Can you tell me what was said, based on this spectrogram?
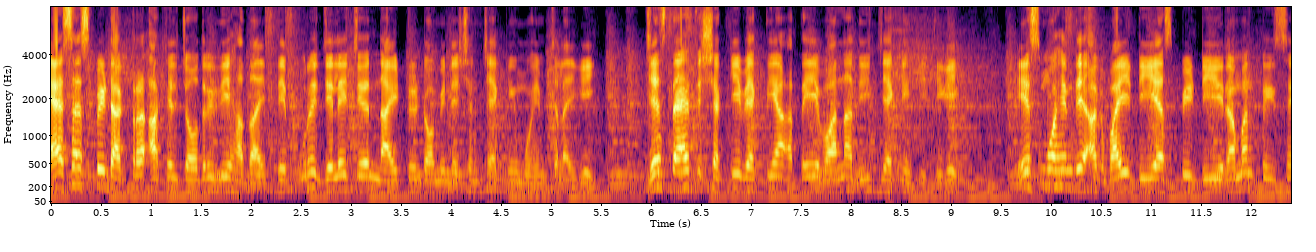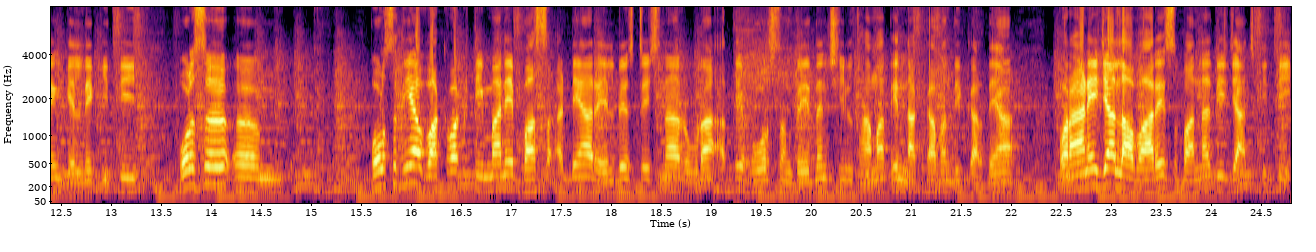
ਐਸਐਸਪੀ ਡਾਕਟਰ ਅਖਿਲ ਚੌਧਰੀ ਦੀ ਹਦਾਇਤ ਤੇ ਪੂਰੇ ਜ਼ਿਲ੍ਹੇ 'ਚ ਨਾਈਟ ਡੋਮੀਨੇਸ਼ਨ ਚੈਕਿੰਗ ਮੁਹਿੰਮ ਚਲਾਈ ਗਈ, ਜਿਸ ਤਹਿਤ ਸ਼ੱਕੀ ਵਿਅਕਤੀਆਂ ਅਤੇ ਵਾਹਨਾਂ ਦੀ ਚੈਕਿੰਗ ਕੀਤੀ ਗਈ। ਇਸ ਮੁਹਿੰਮ ਦੀ ਅਗਵਾਈ ਡੀਐਸਪੀ ਡੀ ਰਮਨਪ੍ਰੀਤ ਸਿੰਘ ਗਿੱਲ ਨੇ ਕੀਤੀ। ਪੁਲਿਸ ਪੁਲਿਸ ਦੀਆਂ ਵੱਖ-ਵੱਖ ਟੀਮਾਂ ਨੇ ਬੱਸ ਅੱਡਿਆਂ, ਰੇਲਵੇ ਸਟੇਸ਼ਨਾਂ ਰੋਡਾਂ ਅਤੇ ਹੋਰ ਸੰਵੇਦਨਸ਼ੀਲ ਥਾਵਾਂ ਤੇ ਨਾਕਾਬੰਦੀ ਕਰਦਿਆਂ ਪੁਰਾਣੇ ਜਾਂ ਲਾਵਾਰਿਸ ਵਾਹਨਾਂ ਦੀ ਜਾਂਚ ਕੀਤੀ।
